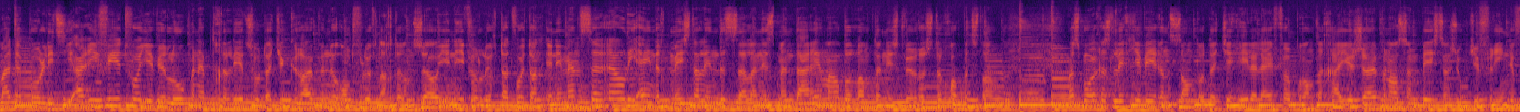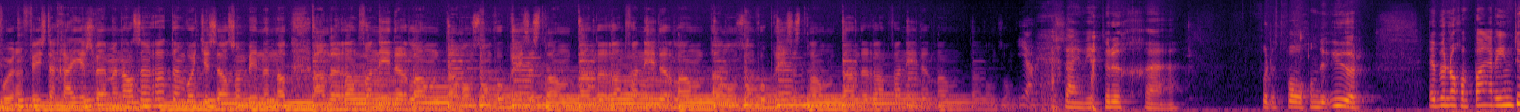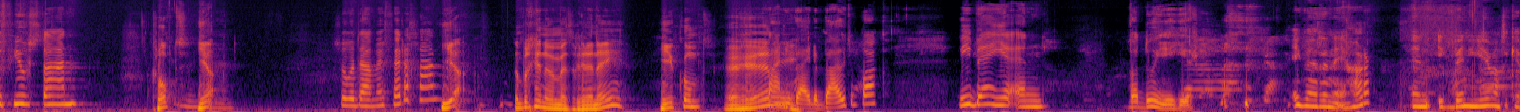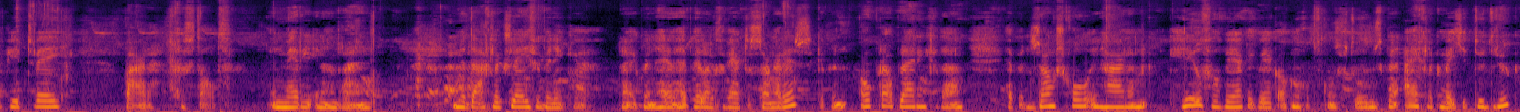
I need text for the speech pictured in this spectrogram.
Maar de politie arriveert voor je weer lopen hebt geleerd Zodat je kruipende ontvlucht achter een zuilje neverlucht Dat wordt dan een immense rel, die eindigt meestal in de cel En is men daar eenmaal beland, dan is het weer rustig op het strand. Maar s'morgens lig je weer in het zand, doordat je hele lijf verbrandt. Dan ga je zuipen als een beest, dan zoek je vrienden voor een feest. Dan ga je zwemmen als een rat, dan word je zelfs van binnen nat. Aan de rand van Nederland, aan ons onvolprezen strand. Aan de rand van Nederland, aan ons onvolprezen strand. Aan de rand van Nederland Ja, we zijn weer terug eh, voor het volgende uur. We hebben nog een paar interviews staan. Klopt, ja. Zullen we daarmee verder gaan? Ja, dan beginnen we met René. Hier komt We staan nu René. bij de buitenbak. Wie ben je en wat doe je hier? Ik ben René Harp en ik ben hier, want ik heb hier twee paarden gestald. Een merrie en een ruim. In het dagelijks leven ben ik, eh, nou, ik ben heel, heb heel lang gewerkt als zangeres. Ik heb een operaopleiding gedaan. heb een zangschool in Haarlem. Heel veel werk. Ik werk ook nog op het conservatorium, dus ik ben eigenlijk een beetje te druk.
